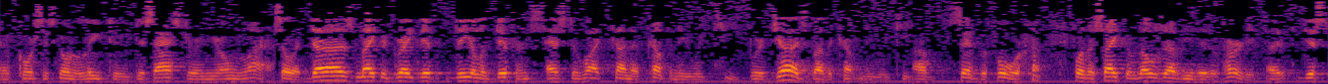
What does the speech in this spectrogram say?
And of course, it's going to lead to disaster in your own life. So it does make a great dif- deal of difference as to what kind of company we keep. We're judged by the company we keep. I've said before, for the sake of those of you that have heard it, uh, just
